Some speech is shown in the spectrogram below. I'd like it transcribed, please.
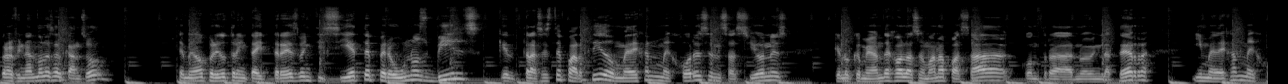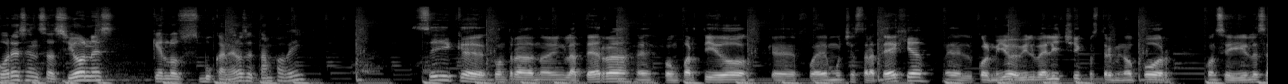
pero al final no les alcanzó. Terminaron perdiendo 33-27, pero unos Bills que tras este partido me dejan mejores sensaciones que lo que me han dejado la semana pasada contra Nueva Inglaterra y me dejan mejores sensaciones que los Bucaneros de Tampa Bay. Sí, que contra Nueva Inglaterra eh, fue un partido que fue de mucha estrategia. El colmillo de Bill Belichick pues terminó por conseguirles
